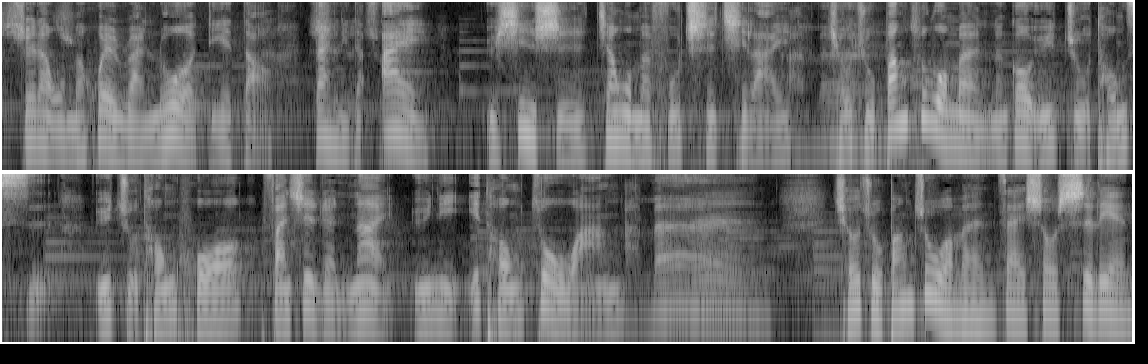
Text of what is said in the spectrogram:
虽然我们会软弱跌倒，但你的爱与信实将我们扶持起来。求主帮助我们，能够与主同死，与主同活，凡事忍耐，与你一同作王。阿门。求主帮助我们在受试炼、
